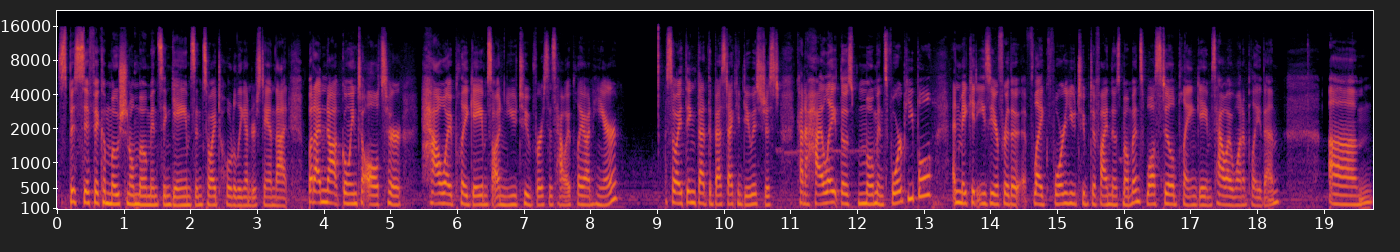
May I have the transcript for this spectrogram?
specific emotional moments in games and so I totally understand that. But I'm not going to alter how I play games on YouTube versus how I play on here. So I think that the best I can do is just kind of highlight those moments for people and make it easier for the like for YouTube to find those moments while still playing games how I want to play them. Um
